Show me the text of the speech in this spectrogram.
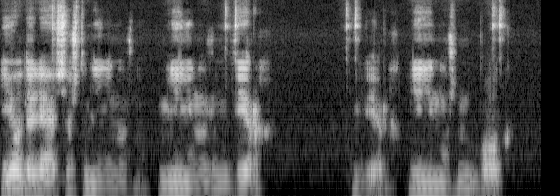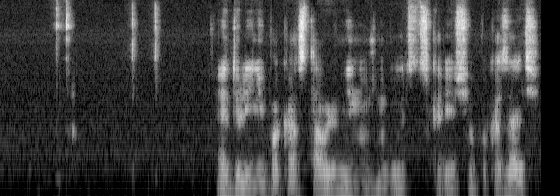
И удаляю все, что мне не нужно. Мне не нужен верх, вверх, мне не нужен бок. Эту линию пока оставлю, мне нужно будет, скорее всего, показать.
